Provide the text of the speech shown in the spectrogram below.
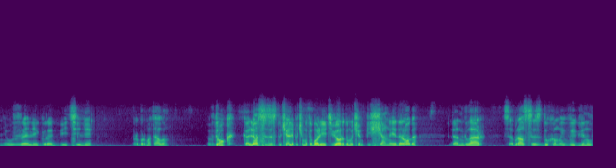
«Неужели грабители?» — пробормотал он. Вдруг колеса застучали почему-то более твердому, чем песчаная дорога. Данглар собрался с духом и выглянул.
